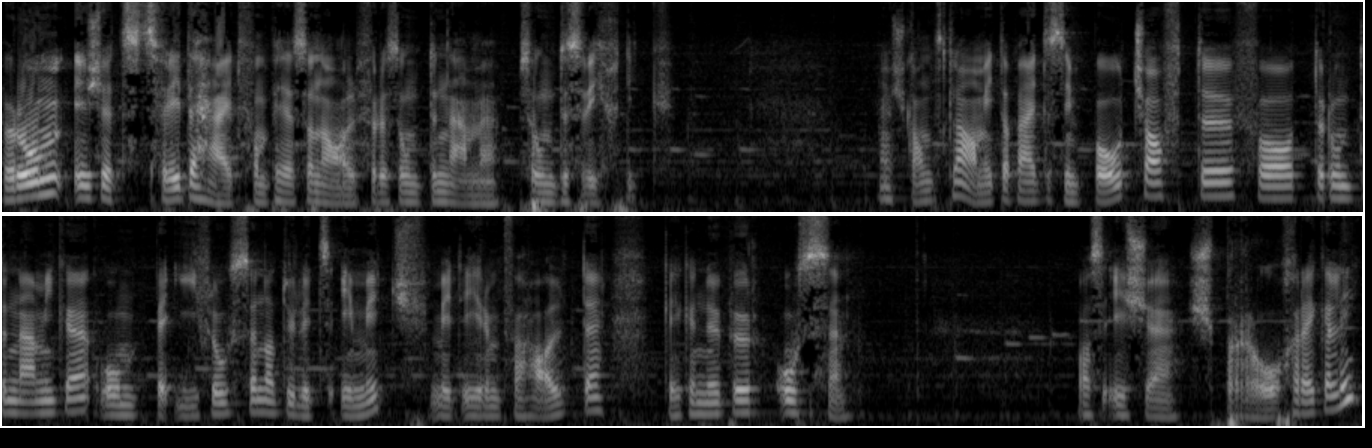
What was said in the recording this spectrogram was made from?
Warum ist jetzt die Zufriedenheit vom Personal für ein Unternehmen besonders wichtig? Das ist ganz klar. Mitarbeiter sind Botschafter von der Unternehmungen und beeinflussen natürlich das Image mit ihrem Verhalten gegenüber außen. Was ist eine Sprachregelung?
